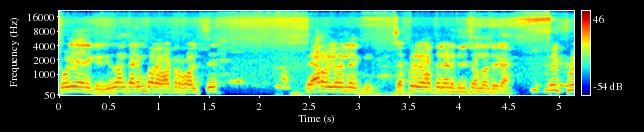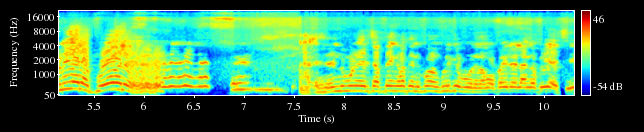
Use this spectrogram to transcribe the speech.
குளியாக இருக்குது இதுதான் கரிம்பாறை வாட்டர் ஃபால்ஸ் வேற லெவலில் இருக்கு. செப்பல் காலத்தில் திருச்சி வந்துருக்கேன் போய் குளியல போல ரெண்டு மூணு பேர் சத்தையும் காலத்தில் நிப்போம் குளிக்க போகணும் நம்ம பயில அங்கே போயாச்சு.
